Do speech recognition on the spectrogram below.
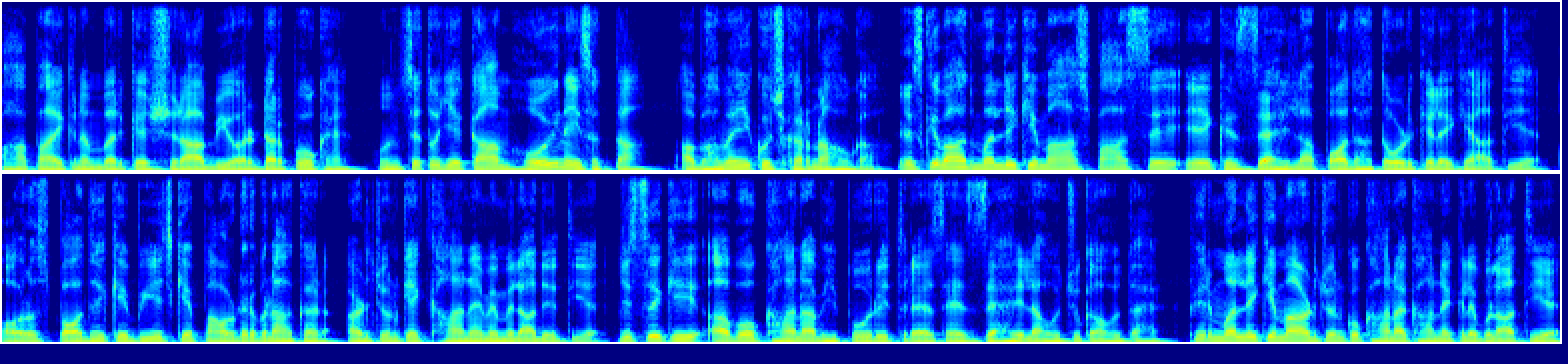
पापा एक नंबर के शराबी और डरपोक हैं, उनसे तो ये काम हो ही नहीं सकता। अब हमें ही कुछ करना होगा। इसके बाद मल्ली की माँ आसपास से एक जहरीला पौधा तोड़ के लेके आती है और उस पौधे के बीज के पाउडर बनाकर अर्जुन के खाने में मिला देती है, जिससे कि अब वो खाना भी पूरी तरह से जहरीला हो चुका होता है। फिर मल्ली की माँ अर्जुन को खाना खाने के लिए बुलाती है।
